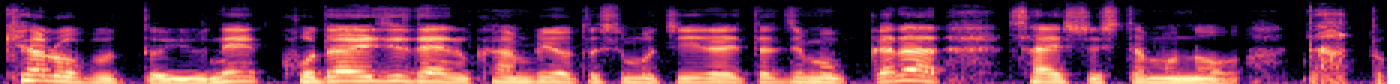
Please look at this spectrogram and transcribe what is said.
キャロブというね、古代時代の甘美料として用いられた樹木から採取したものを、だっと、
